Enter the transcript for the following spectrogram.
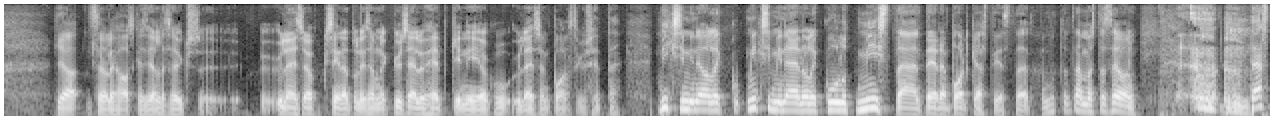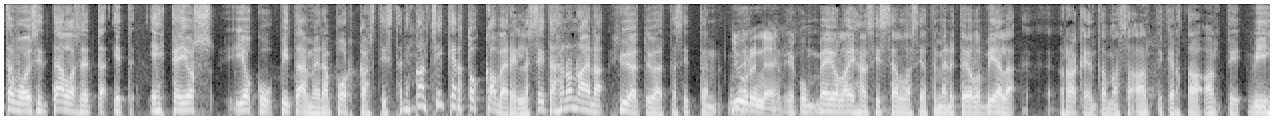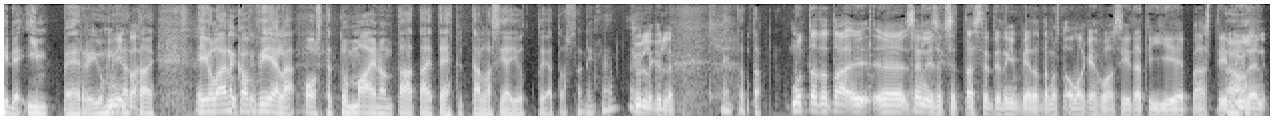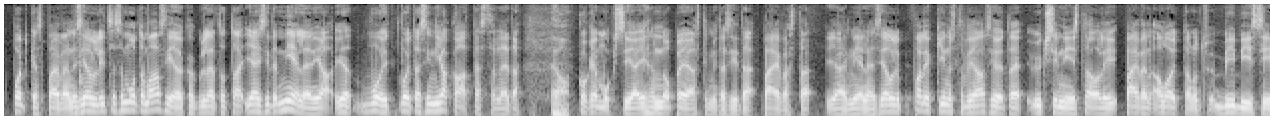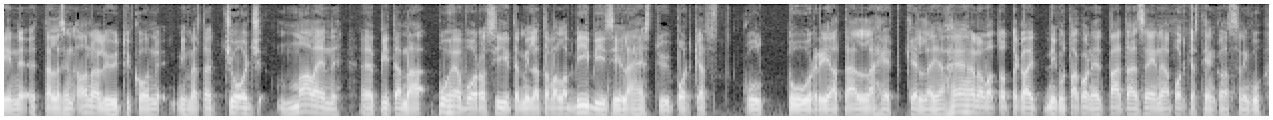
Ja se oli hauska siellä se yksi yleisö, siinä tuli semmoinen kyselyhetki, niin joku yleisön puolesta kysyi, että miksi minä, ole, miksi minä en ole kuullut mistään teidän podcastista, että, mutta tämmöistä se on. Tästä voisi tällaiset, että, että ehkä jos joku pitää meidän podcastista, niin kannattaa kertoa kaverille. Siitähän on aina hyötyä, että sitten Juuri me, näin. Joku, me ei olla ihan siis sellaisia, että me nyt ei olla vielä rakentamassa Antti kertaa Antti Viihde Imperiumia Niinpä. tai ei ole ainakaan vielä ostettu mainontaa tai tehty tällaisia juttuja tuossa. Niin, kyllä, kyllä. Niin, tota. Mutta tota, sen lisäksi, että tässä tietenkin pientä tämmöistä omakehua siitä, että jee, päästiin Joo. Ylen podcast-päivään, niin siellä oli itse asiassa muutama asia, joka kyllä tota, jäi siitä mieleen ja, ja voit, voitaisiin jakaa tässä näitä Joo. kokemuksia ihan nopeasti, mitä siitä päivästä jäi mieleen. Siellä oli paljon kiinnostavia asioita. Yksi niistä oli päivän aloittanut BBCin tällaisen analyytikon nimeltä George Malen pitämä puheenvuoro siitä, millä tavalla BBC lähestyy podcast-kulttuuria kulttuuria tällä hetkellä. Ja hehän ovat totta kai niin kuin takoneet päätään seinää podcastien kanssa niin kuin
